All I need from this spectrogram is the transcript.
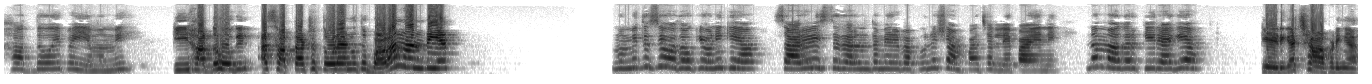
ਹੱਦ ਹੋਈ ਪਈ ਹੈ ਮੰਮੀ। ਕੀ ਹੱਦ ਹੋ ਗਈ? ਆ 7-8 ਤੋਲਿਆਂ ਨੂੰ ਤੂੰ ਬਾਹਲਾ ਮੰਨਦੀ ਐ। ਮੰਮੀ ਤੁਸੀਂ ਉਦੋਂ ਕਿਉਂ ਨਹੀਂ ਕਿਹਾ? ਸਾਰੇ ਰਿਸ਼ਤੇਦਾਰਾਂ ਨੂੰ ਤਾਂ ਮੇਰੇ ਬਾਪੂ ਨੇ ਸ਼ਾਂਪਾਂ ਛੱਲੇ ਪਾਏ ਨੇ। ਨਾ ਮਗਰ ਕੀ ਰਹਿ ਗਿਆ? ਕਿਹੜੀਆਂ ਛਾਪੜੀਆਂ?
